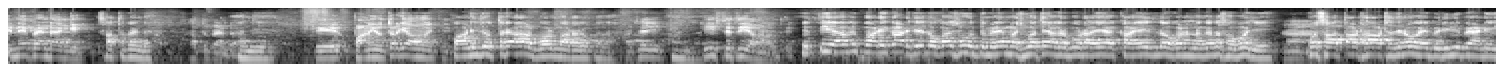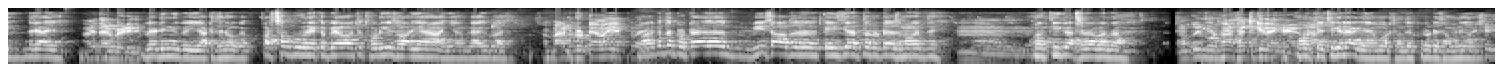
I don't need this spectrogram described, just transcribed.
ਕਿੰਨੇ ਪਿੰਡ ਆ ਅੱਗੇ? ਸੱਤ ਪਿੰਡ। ਸੱਤ ਪਿੰਡ। ਆ। ਹਾਂਜੀ। ਤੇ ਪਾਣੀ ਉਤਰ ਗਿਆ ਹੁਣ ਇੱਥੇ? ਪਾਣੀ ਦੇ ਉਤਰਿਆ ਹਾਲ ਬਹੁਤ ਮਾੜਾ ਲੋਕਾਂ ਦਾ। ਅੱਛਾ ਜੀ। ਕੀ ਸਥਿਤੀ ਆ ਹੁਣ ਉੱਥੇ? ਇੱਥੇ ਆ ਵੀ ਪਾਣੀ ਘਟ ਜੇ ਲੋਕਾਂ ਨੂੰ ਸਹੂਲਤ ਮਿਲੇ ਮਸ਼ੂਆ ਤੇ ਅਗਰਪੋਟ ਆਏ ਆ ਕਾਏ ਲੋਕਾਂ ਨੂੰ ਨੰਗਾ ਤਾਂ ਸੁੱਖ ਹੋ ਜੇ। ਹਾਂ। ਹੁਣ 7 8 8 ਦਿਨ ਹੋ ਗਏ ਬੇੜੀ ਨਹੀਂ ਪੈਣ ਦੀ ਦਰਿਆ 'ਚ। ਅਜੇ ਤੱਕ ਬੇੜੀ ਦੀ ਬੇੜੀ ਨਹੀਂ ਪਈ 8 ਦਿਨ ਹੋ ਗਏ। ਪਰਸੋਂ ਪੂਰੇ ਇੱਕ ਪਿਆ ਉਹ 'ਚ ਥੋੜੀਆਂ ਸਵਾਰੀਆਂ ਆਈਆਂ ਬੈਗ ਬਸ ਸੰਪਰਕ ਟੁੱਟਿਆ ਬਾਈ ਇੱਕ ਵਾਰੀ? ਮਾਰਕ ਤਾਂ ਟੁੱਟਿਆ 20 ਸਾਲ ਤੋਂ ਕਈ ਸਾਲ ਤੋਂ ਟੁੱਟਿਆ ਸਮਾਂ ਤੇ। ਹੂੰ। ਹੁਣ ਕੀ ਕਰ ਸਕਦਾ ਬੰਦਾ? ਹੁਣ ਤੁਸੀਂ ਮੋਟਰਸਾਈਕਲ ਖਿੱਚ ਕੇ ਲੈ ਕੇ ਆਏ ਹੁਣ ਹੋ। ਖਿੱਚ ਕੇ ਲੈ ਗਿਆ ਮੋਟਰਸਾਈਕਲ ਦੇਖੋ ਤੁਹਾਡੇ ਸਾਹਮਣੇ ਹੀ ਹੈ। ਪੰਜ ਛੇ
